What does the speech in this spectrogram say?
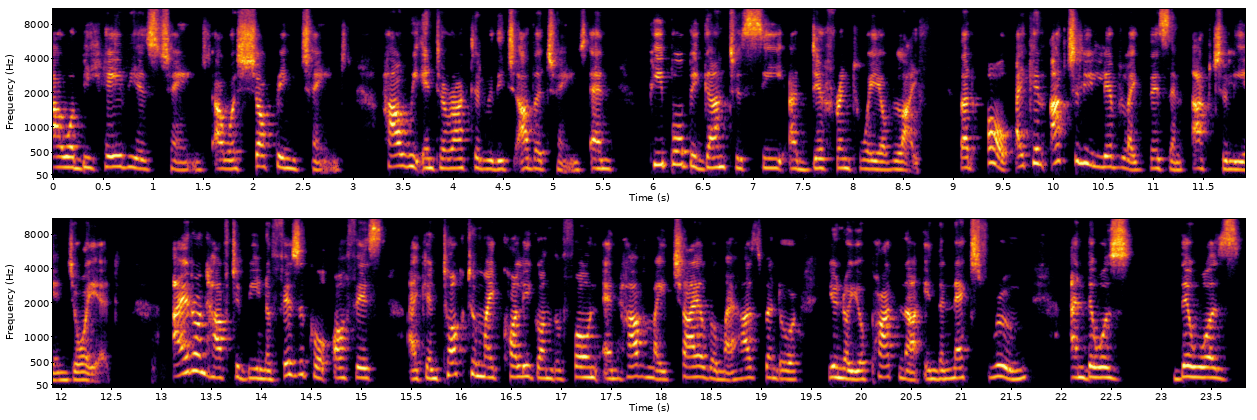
our behaviors changed, our shopping changed, how we interacted with each other changed. And people began to see a different way of life that, oh, I can actually live like this and actually enjoy it. I don't have to be in a physical office. I can talk to my colleague on the phone and have my child or my husband or you know your partner in the next room. And there was there was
